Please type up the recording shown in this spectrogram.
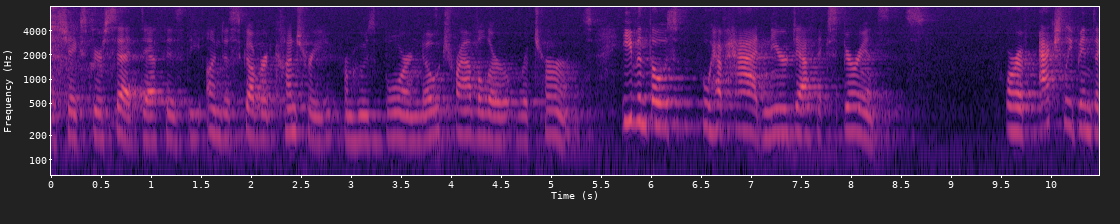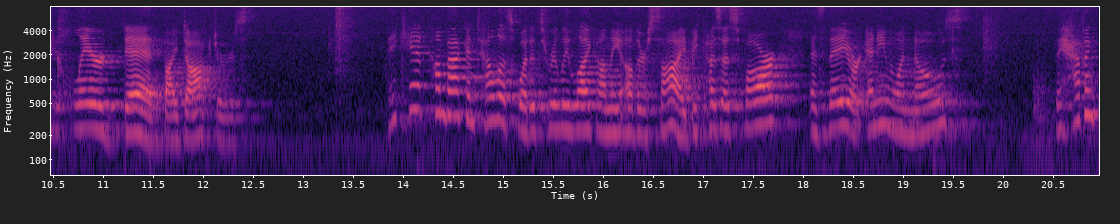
As Shakespeare said, death is the undiscovered country from whose bourne no traveler returns. Even those who have had near death experiences or have actually been declared dead by doctors they can't come back and tell us what it's really like on the other side because, as far as they or anyone knows, they haven't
